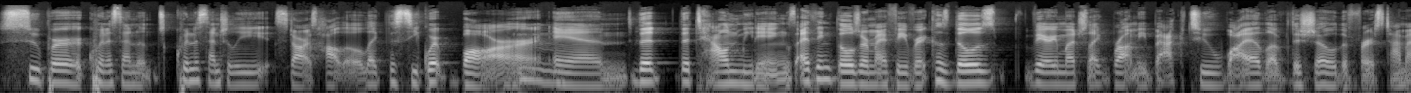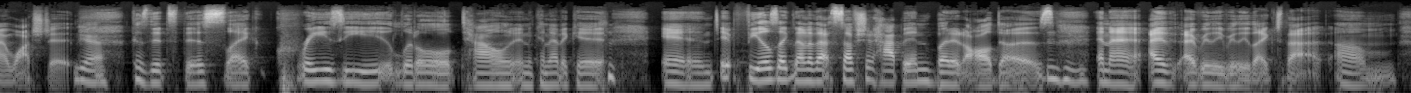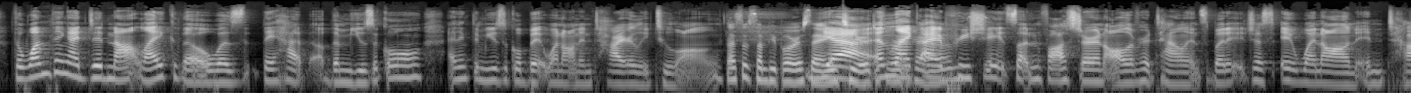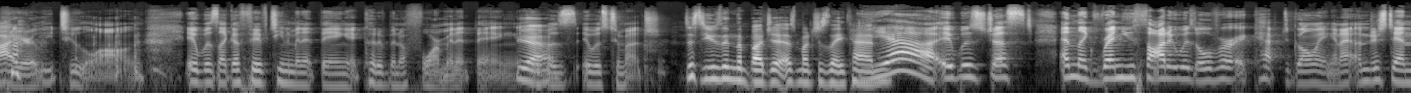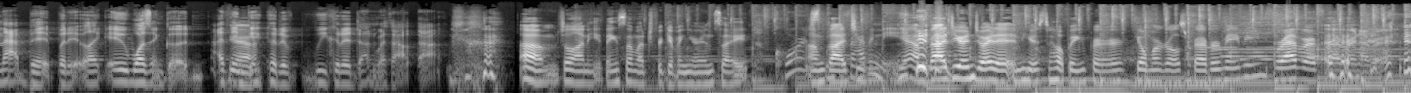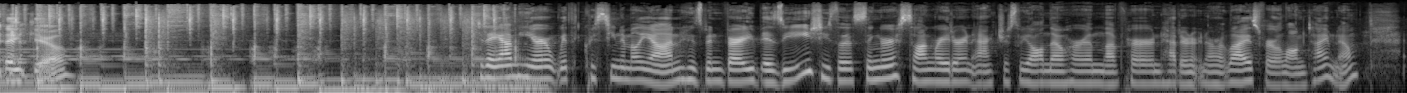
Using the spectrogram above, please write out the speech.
super quintessential quintessentially stars hollow like the secret bar and the the town meetings i think those are my favorite because those very much like brought me back to why i loved the show the first time i watched it Yeah. because it's this like crazy little town in Connecticut. and it feels like none of that stuff should happen, but it all does. And I, I I really, really liked that. Um, the one thing I did not like though was they had uh, the musical. I think the musical bit went on entirely too long. That's what some people were saying Yeah, too. and like I appreciate Sutton Foster and all of her talents, but it just it went on entirely too long. It was like a 15 minute thing. It could have been a 4 minute thing. Yeah. It was it was too much. just using the budget as much as they can. Yeah, it was just and like when you thought it was over, it kept going, and I understand that bit, but it like it wasn't good. I think Yeah. it could have we could have done without that. Um, Jelani, thanks so much for giving your insight. Of course, I'm glad you having me. Yeah, I'm glad you enjoyed it, and here's to hoping for Gilmore Girls forever, maybe. forever, forever and ever. Thank you. Today I'm here with Christina Milian, who's been very busy. She's a singer, songwriter, and actress. We all know her and love her and had her in our lives for a long time now.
